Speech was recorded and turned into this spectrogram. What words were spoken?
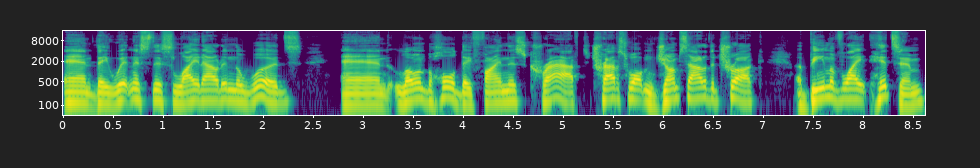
and they witnessed this light out in the woods and lo and behold they find this craft Travis Walton jumps out of the truck a beam of light hits him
